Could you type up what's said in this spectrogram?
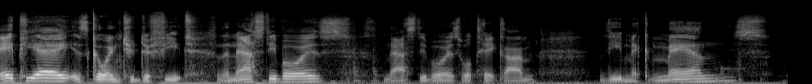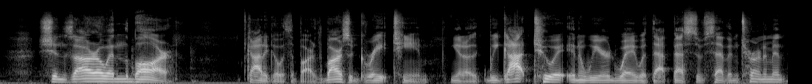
APA is going to defeat the Nasty Boys. Nasty Boys will take on the McMahons. Shinzaro and the Bar. Got to go with the Bar. The Bar's a great team. You know, we got to it in a weird way with that best of seven tournament,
